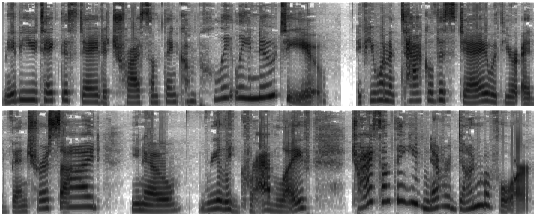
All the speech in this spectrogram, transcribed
Maybe you take this day to try something completely new to you. If you want to tackle this day with your adventurous side, you know, really grab life, try something you've never done before.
